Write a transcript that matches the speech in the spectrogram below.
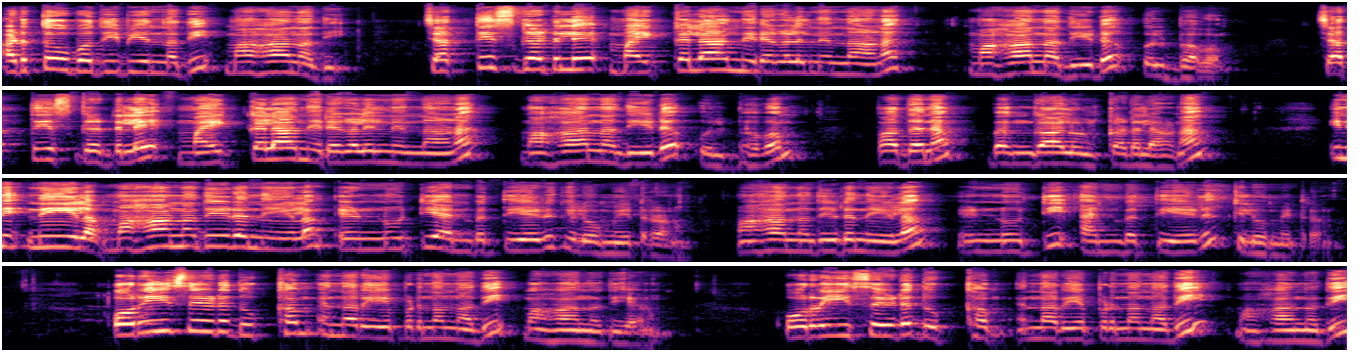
അടുത്ത ഉപദ്വീപിയൻ നദി മഹാനദി. ഛത്തീസ്ഗഡിലെ മൈക്കല നിരകളിൽ നിന്നാണ് മഹാനദിയുടെ ഉത്ഭവം. ഛത്തീസ്ഗഡിലെ മൈക്കല നിരകളിൽ നിന്നാണ് മഹാനദിയുടെ ഉത്ഭവം. പതനം ബംഗാൾ ഉൾക്കടലാണ്. ഇനി നീളം. മഹാനദിയുടെ നീളം എണ്ണൂറ്റി അൻപത്തിയേഴ് കിലോമീറ്ററാണ്. മഹാനദിയുടെ നീളം എണ്ണൂറ്റി അൻപത്തിയേഴ് കിലോമീറ്ററാണ്. ഒറീസയുടെ ദുഃഖം എന്നറിയപ്പെടുന്ന നദി മഹാനദിയാണ്. ഒറീസയുടെ ദുഃഖം എന്നറിയപ്പെടുന്ന നദി മഹാനദി.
